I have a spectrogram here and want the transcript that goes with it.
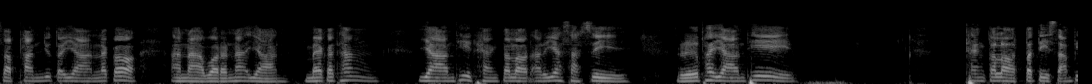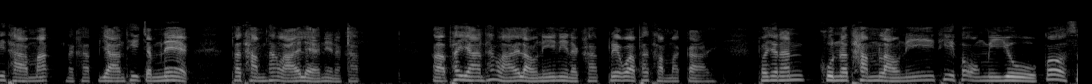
สัพพัญยุตยานและก็อนาวรณญาณแม้กระทั่งยานที่แทงตลอดอริยสัจสี่หรือพยานที่ แทงตลอดปฏิสัมพิธามักนะครับ ยานที่จำแนกพระธรรมทั้งหลายแหล่นี่นะครับพยานทั้งหลายเหล่านี้นี่นะครับ เรียกว่าพระธรรมกาย เพราะฉะนั้นคุณธรรมเหล่านี้ที่พระองค์มีอยู่ก็เส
